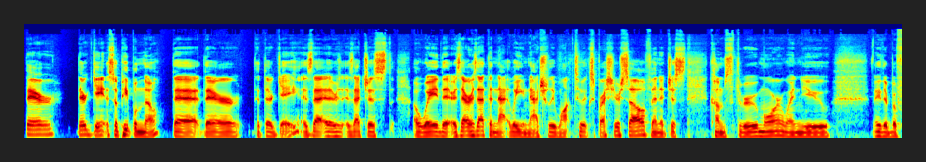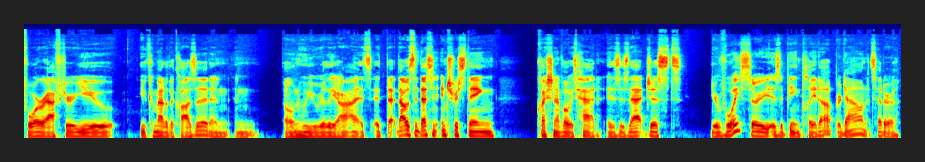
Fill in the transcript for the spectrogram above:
their their gay so people know that they're that they're gay? Is that is that just a way that is that is that the nat- way you naturally want to express yourself and it just comes through more when you either before or after you you come out of the closet and and own who you really are? It's it that, that was that's an interesting question I've always had. Is is that just your voice or is it being played up or down etc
